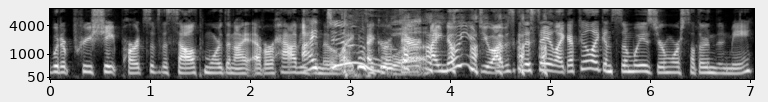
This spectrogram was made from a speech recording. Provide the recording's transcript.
would appreciate parts of the South more than I ever have, even I though like I grew up there. I know you do. I was gonna say, like, I feel like in some ways you're more Southern than me.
